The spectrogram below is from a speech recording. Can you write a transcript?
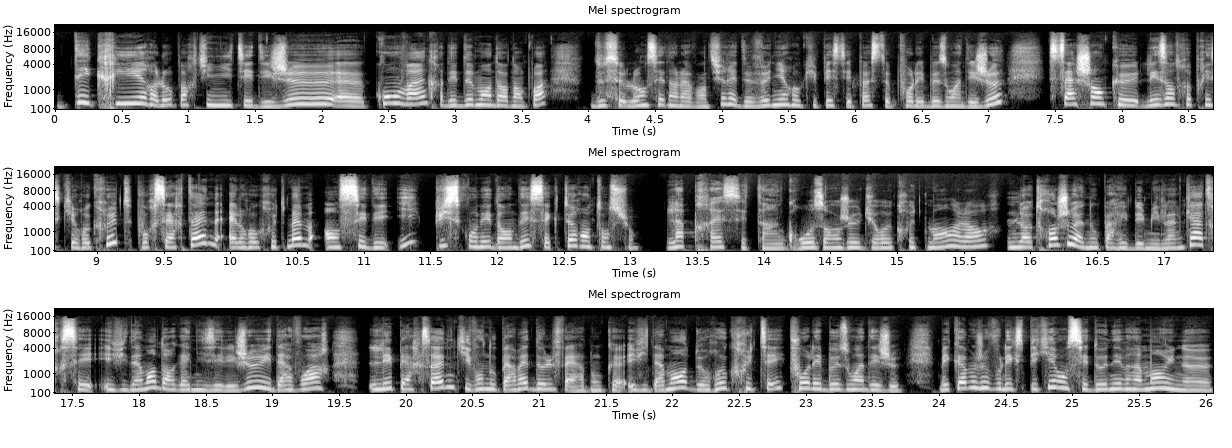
décrire l'opportunité des jeux, euh, convaincre des demandeurs d'emploi de se lancer dans l'aventure et de venir occuper ces postes pour les besoins des jeux, sachant que les entreprises qui recrutent, pour certaines, elles recrutent même en CDI puisqu'on est dans des secteurs en tension. La presse est un gros enjeu du recrutement alors? Notre enjeu à nous Paris 2024, c'est évidemment d'organiser les jeux et d'avoir les personnes qui vont nous permettre de le faire. Donc euh, évidemment de recruter pour les besoins des jeux. Mais comme je vous l'expliquais, on s'est donné vraiment une,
